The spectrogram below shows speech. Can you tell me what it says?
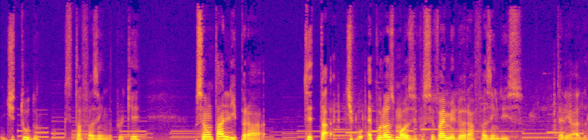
de tudo que você tá fazendo, porque você não tá ali pra tá, tipo, é por osmose, você vai melhorar fazendo isso, tá ligado?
